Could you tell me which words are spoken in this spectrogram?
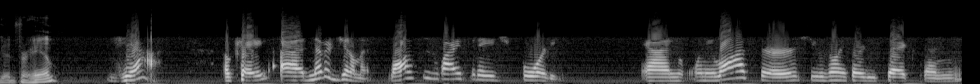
Good for him. Yeah. Okay. Uh, another gentleman lost his wife at age 40. And when he lost her, she was only 36, and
